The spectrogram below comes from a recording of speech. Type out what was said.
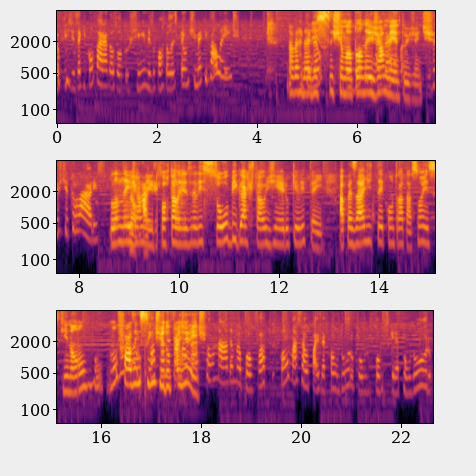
Eu quis dizer que, comparado aos outros times, o Fortaleza tem um time equivalente. Na verdade, Entendeu? isso se chama planejamento, gente. Dos titulares. Planejamento. Não. Fortaleza, ele soube gastar o dinheiro que ele tem. Apesar de ter contratações que não, não fazem não, sentido pra não gente. Não nada, meu povo. Como o Marcelo Paes é pão duro, o povo, o povo diz que ele é pão duro,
